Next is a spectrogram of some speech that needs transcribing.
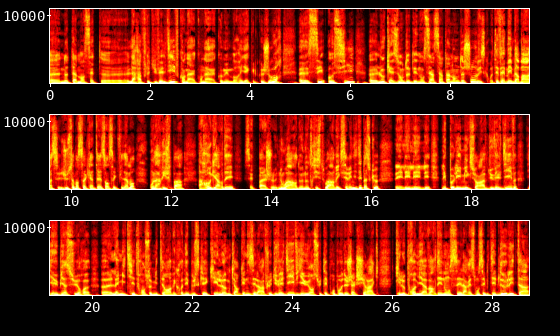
euh, notamment cette euh, la rafle du Veldiv qu'on a qu'on a commémoré il y a quelques jours, euh, c'est aussi euh, l'occasion de dénoncer un certain nombre de choses. Oui, ce qui ont été fait. Mais Barbara, c'est justement ça qui est intéressant, c'est que finalement, on n'arrive pas à regarder cette page noire de notre histoire avec sérénité, parce que les, les, les, les, polémiques sur Rave du Veldiv, il y a eu bien sûr euh, euh, l'amitié de François Mitterrand avec René Bousquet, qui est l'homme qui a organisé la rafle du Veldiv. Il y a eu ensuite les propos de Jacques Chirac, qui est le premier à avoir dénoncé la responsabilité de l'État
